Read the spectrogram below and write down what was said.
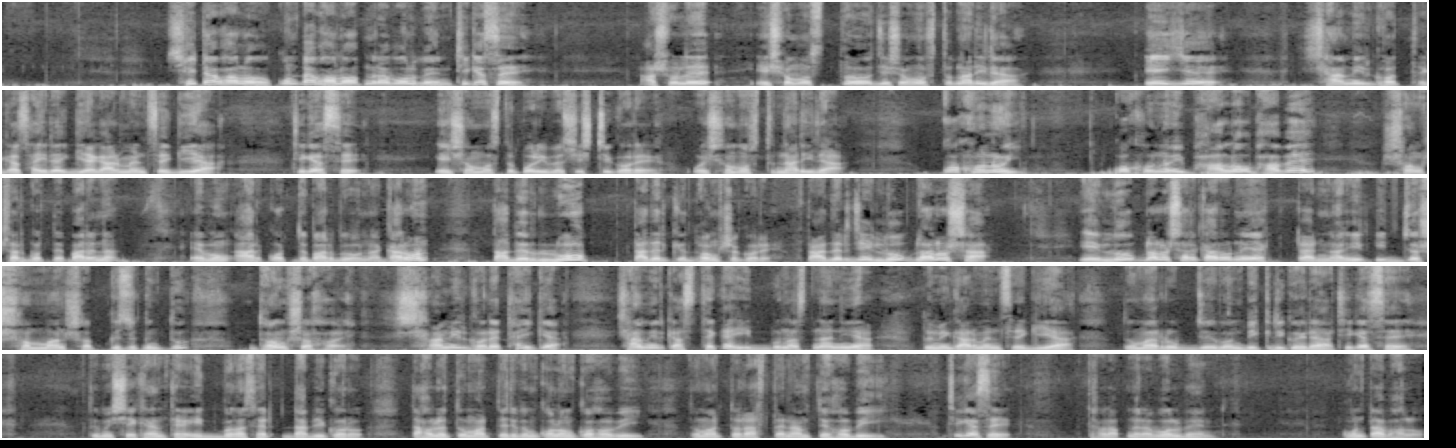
সেটা ভালো। কোনটা ভালো আপনারা বলবেন? ঠিক আছে? আসলে এই সমস্ত, যে সমস্ত নারীরা, এই যে স্বামীর ঘর থেকে সাইডে গিয়া গার্মেন্টসে গিয়া, ঠিক আছে, এই সমস্ত পরিবেশ সৃষ্টি করে, ওই সমস্ত নারীরা কখনোই কখনোই ভালোভাবে সংসার করতে পারে না এবং আর করতে পারবেও না। কারণ তাদের লোভ তাদেরকে ধ্বংস করে। তাদের যে লোভ লালসা, এই লোভ লালসার কারণে একটা নারীর ইজ্জত, সম্মান সব কিছু কিন্তু ধ্বংস হয়। স্বামীর ঘরে থাইকা, স্বামীর কাছ থেকে ঈদ বোনাস না নিয়া তুমি গার্মেন্টসে গিয়া তোমার রূপ জৈবন বিক্রি কইরা, ঠিক আছে? তুমি সেখান থেকে ঈদ বোনাসের দাবি করো। তাহলে তোমার তো এরকম কলঙ্ক হবেই, তোমার তো রাস্তায় নামতে হবেই, ঠিক আছে? তাহলে আপনারা বলবেন, কোনটা ভালো?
